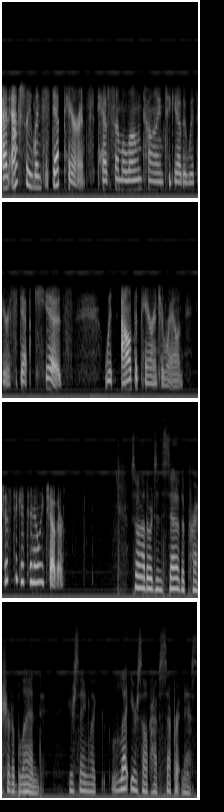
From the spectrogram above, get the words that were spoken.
and actually when step parents have some alone time together with their step kids without the parent around, just to get to know each other. So, in other words, instead of the pressure to blend, you're saying, like, let yourself have separateness.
